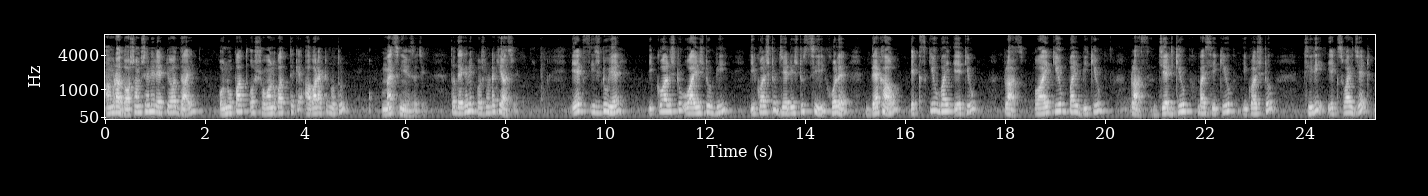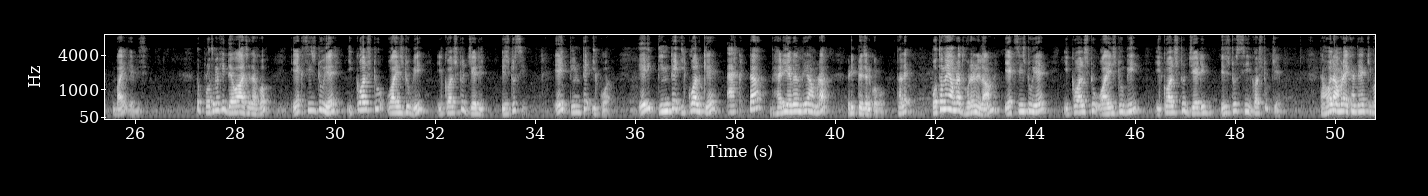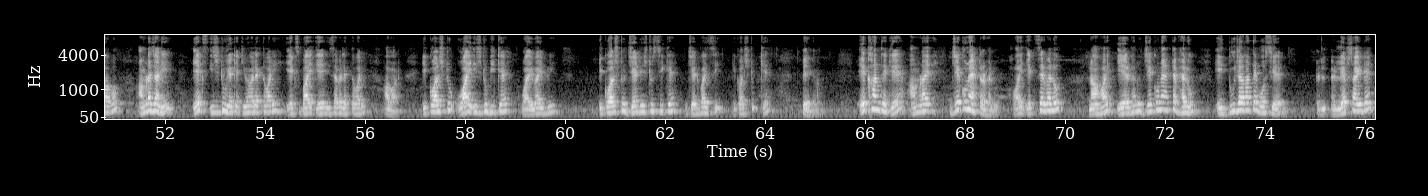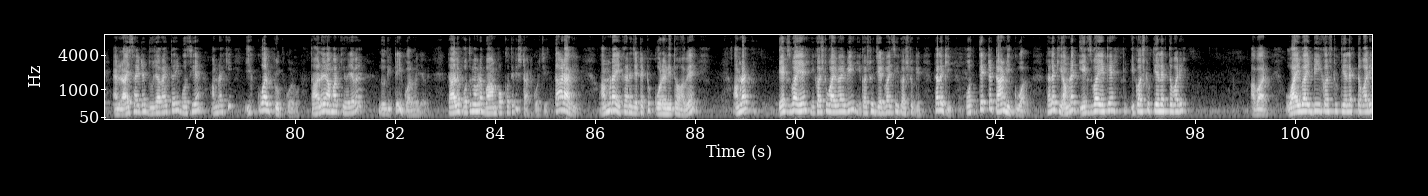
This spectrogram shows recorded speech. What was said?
আমরা দশম শ্রেণির একটি অধ্যায়, অনুপাত ও সমানুপাত থেকে আবার একটা নতুন ম্যাথস নিয়ে এসেছি। তো দেখে নিই প্রশ্নটা কি আছে। X is to A equals to Y is to B equals to Z is to C হলে দেখাও X cube by A cube plus Y cube by B cube plus Z cube by C cube equals to three X Y Z by ABC তো প্রথমে কি দেওয়া আছে দেখো? X is to A equals to Y is to B equals to Z is to C এই তিনটে equal এই তিনটে ইকুয়ালকে একটা ভ্যারিয়েবল দিয়ে আমরা রিপ্রেজেন্ট করব। তাহলে প্রথমে আমরা ধরে নিলাম X is to A equals to Y is to B equals to Z is to C equals to K তাহলে আমরা এখান থেকে কী পাবো? আমরা জানি এক্স ইজ টু একে কীভাবে লিখতে পারি? এক্স বাই এ হিসাবে লিখতে পারি। আবার equals to Y is to bike Y by B equals to Z is to C K Z by C equals to K পেয়ে গেলাম। এখান থেকে আমরা যে কোনো একটার ভ্যালু, হয় এক্সের ভ্যালু, না হয় এ এর ভ্যালু যে কোনো একটা ভ্যালু এই দু জায়গাতে বসিয়ে লেফট সাইডে অ্যান্ড রাইট সাইডে দু জায়গাতেই বসিয়ে আমরা কি ইকুয়াল প্রুফ করব। তাহলে আমার কি হয়ে যাবে? দুদিকটা ইকুয়াল হয়ে যাবে। তাহলে প্রথমে আমরা বাম পক্ষ থেকে স্টার্ট করছি। তার আগে আমরা এখানে যেটা একটু করে নিতে হবে আমরা X by A equals to Y by B equals to Z by C equals to K তাহলে কি প্রত্যেকটা টার্ম ইকুয়াল তাহলে কি আমরা এক্স বাই এ কে ইকাস টু কে লিখতে পারি আবার Y by B equals to K লিখতে পারি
